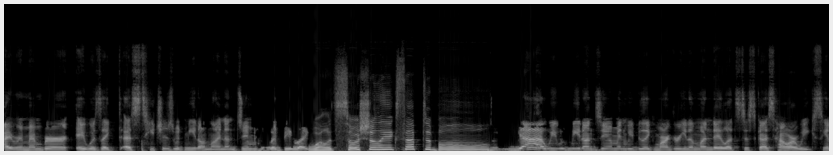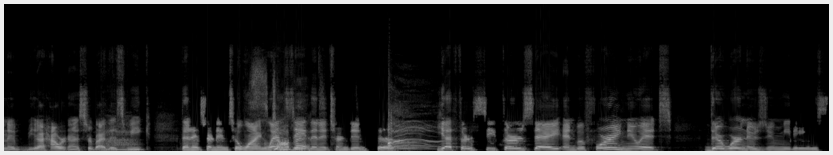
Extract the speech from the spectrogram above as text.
I remember it was like as teachers would meet online on Zoom, it would be like, Well, it's socially acceptable. Mm, yeah, we would meet on Zoom and we'd be like, Margarita Monday, let's discuss how our week's gonna, know, how we're gonna survive this week. Then it turned into Wine Stop Wednesday. it. Then it turned into yeah, Thirsty Thursday. And before I knew it, there were no Zoom meetings.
